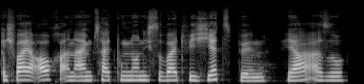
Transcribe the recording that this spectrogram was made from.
Ich war ja auch an einem Zeitpunkt noch nicht so weit, wie ich jetzt bin. Ja, also mhm.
